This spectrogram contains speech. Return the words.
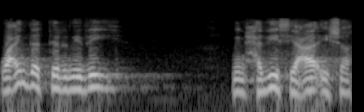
وعند الترمذي من حديث عائشة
